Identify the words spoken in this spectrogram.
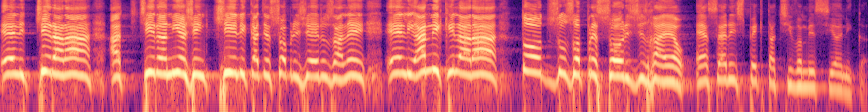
ele tirará a tirania gentílica de sobre Jerusalém, ele aniquilará todos os opressores de Israel. Essa era a expectativa messiânica.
